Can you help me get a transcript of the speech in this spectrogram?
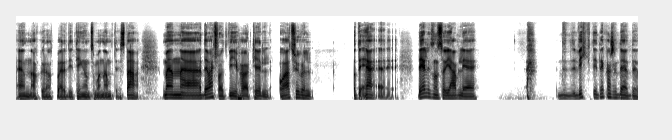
en akkurat bare de tingene som jeg nevnte i stad. Men uh, det er i hvert fall at vi hører til, og jeg tror vel at det er, eh, det er liksom så jævlig det, det, viktig, det er kanskje det, det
